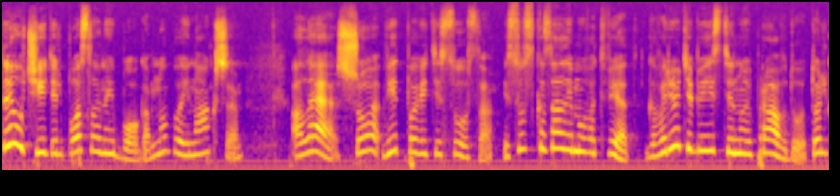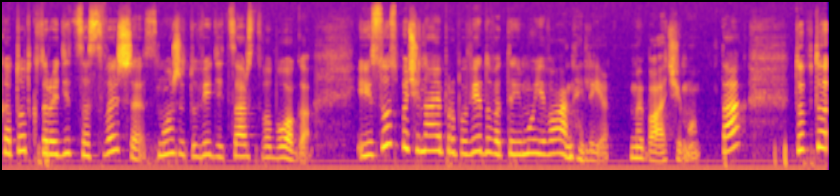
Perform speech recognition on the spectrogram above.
ти учитель, посланий Богом. Ну бо інакше. Але що відповідь Ісуса? Ісус сказав йому в ответ: говорю тебе істинну правду, тільки тот, хто родиться свише, зможе увидеть царство Бога. І Ісус починає проповідувати йому Євангеліє, ми бачимо. Так? Тобто,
